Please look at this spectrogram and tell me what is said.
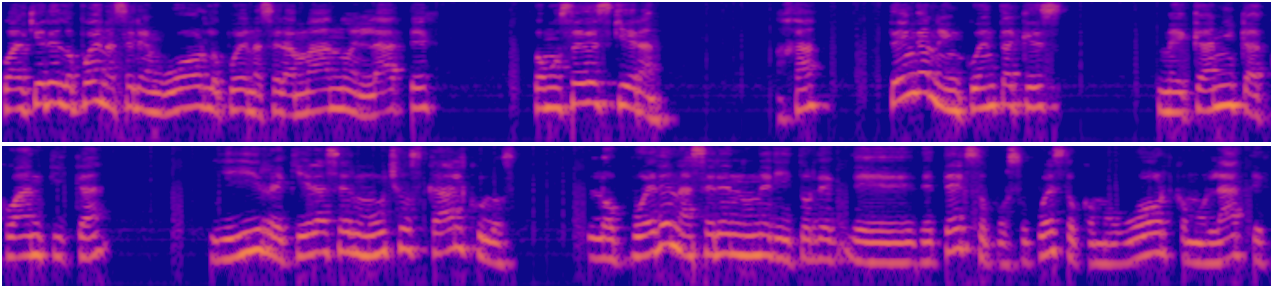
Cualquiera lo pueden hacer en Word, lo pueden hacer a mano, en LaTeX, como ustedes quieran. Ajá. Tengan en cuenta que es mecánica cuántica y requiere hacer muchos cálculos. Lo pueden hacer en un editor de, texto, por supuesto, como Word, como LaTeX.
